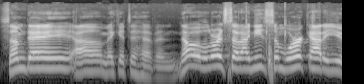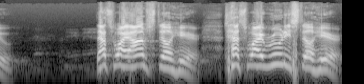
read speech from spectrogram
someday I'll make it to heaven. No, the Lord said, I need some work out of you. That's why I'm still here. That's why Rudy's still here.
